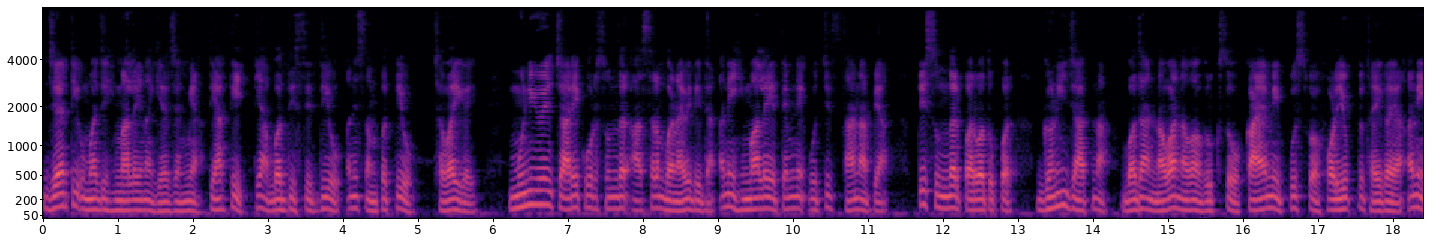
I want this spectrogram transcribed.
જ્યારથી ઉમાજી હિમાલયના ઘેર જન્મ્યા, ત્યારથી ત્યાં બધી સિદ્ધિઓ અને સંપત્તિઓ છવાઈ ગઈ. મુનિઓએ ચારેકોર સુંદર આશ્રમ બનાવી દીધા અને હિમાલયે તેમને ઉચિત સ્થાન આપ્યા. તે સુંદર પર્વત ઉપર ઘણી જાતના બધા નવા નવા વૃક્ષો, કાયમી પુષ્પ ફળયુક્ત થઈ ગયા અને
